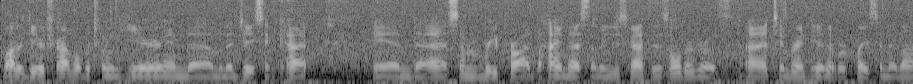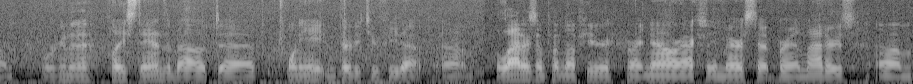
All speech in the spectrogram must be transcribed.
a lot of deer travel between here and um, an adjacent cut and uh, some reprod behind us. Then we just got this older growth uh, timber in here that we're placing it on. We're gonna place stands about uh, 28 and 32 feet up. Um, the ladders I'm putting up here right now are actually Ameristep brand ladders um,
